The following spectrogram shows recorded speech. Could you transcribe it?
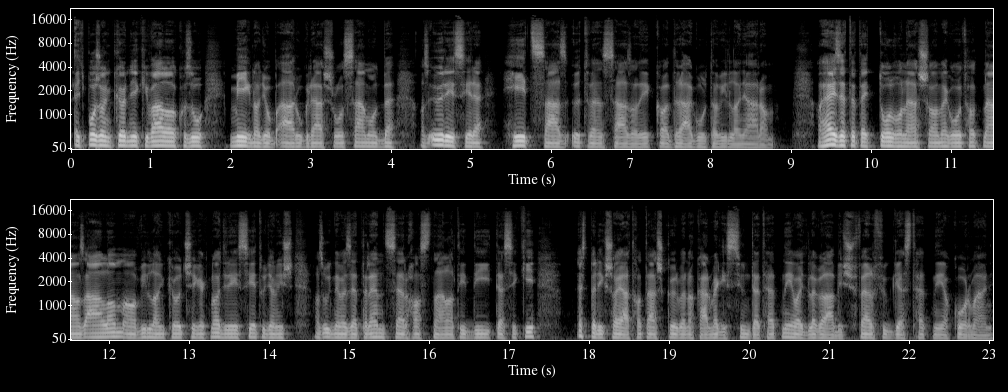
Egy pozsony környéki vállalkozó még nagyobb árugrásról számolt be, az ő részére 750 kal drágult a villanyáram. A helyzetet egy tolvonással megoldhatná az állam, a villanyköltségek nagy részét ugyanis az úgynevezett rendszer használati díj teszi ki, ezt pedig saját hatáskörben akár meg is szüntethetné, vagy legalábbis felfüggeszthetné a kormány.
